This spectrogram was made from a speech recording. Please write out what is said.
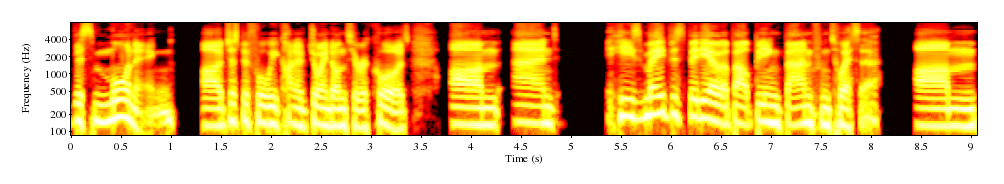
this morning, uh, just before we kind of joined on to record. Um, and he's made this video about being banned from Twitter. Um,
